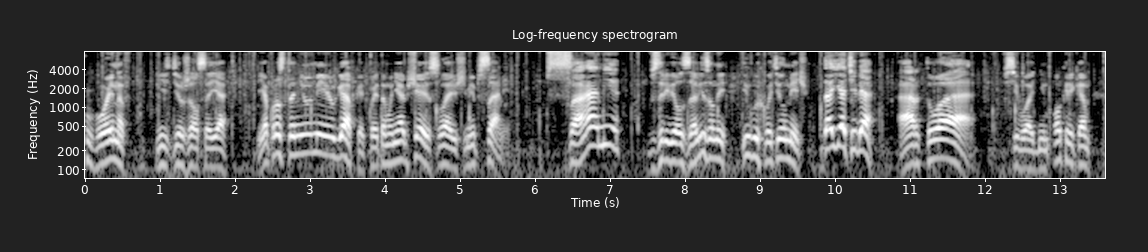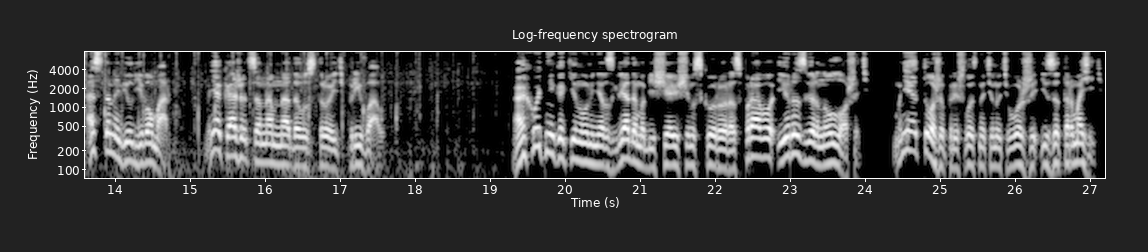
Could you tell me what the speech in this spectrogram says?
«Воинов?» – не сдержался я. «Я просто не умею гавкать, поэтому не общаюсь с лающими псами». «Псами?» – взревел зализанный и выхватил меч. «Да я тебя!» «Артуа!» Всего одним окриком остановил его Марк. Мне кажется, нам надо устроить привал. Охотник окинул меня взглядом, обещающим скорую расправу, и развернул лошадь. Мне тоже пришлось натянуть вожжи и затормозить.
